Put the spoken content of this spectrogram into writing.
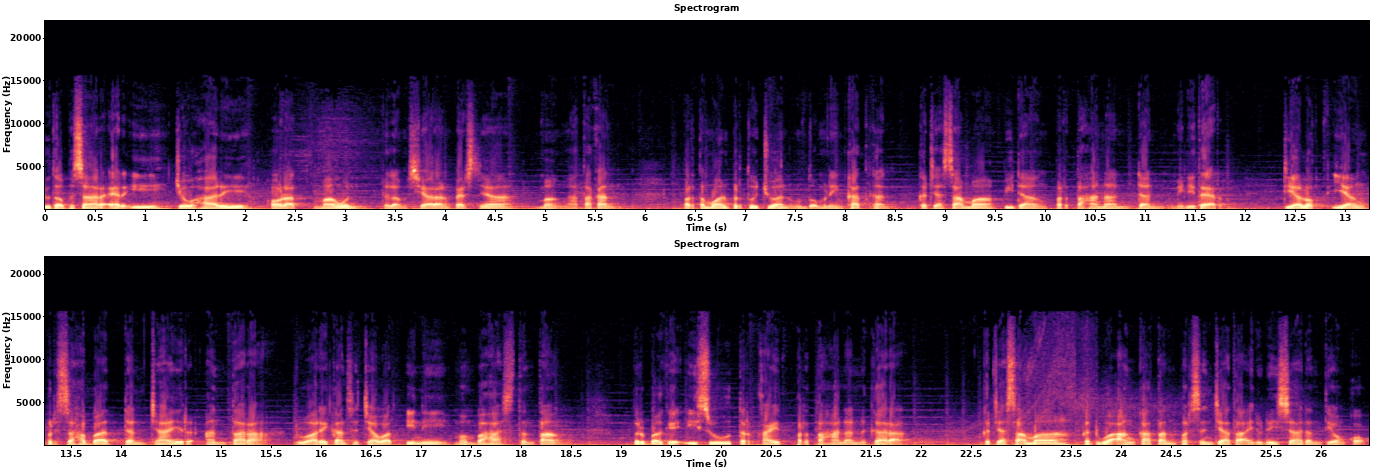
Duta Besar RI Jauhari Orat Maun dalam siaran persnya mengatakan pertemuan bertujuan untuk meningkatkan kerjasama bidang pertahanan dan militer. Dialog yang bersahabat dan cair antara dua rekan sejawat ini membahas tentang berbagai isu terkait pertahanan negara, kerjasama kedua angkatan bersenjata Indonesia dan Tiongkok,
